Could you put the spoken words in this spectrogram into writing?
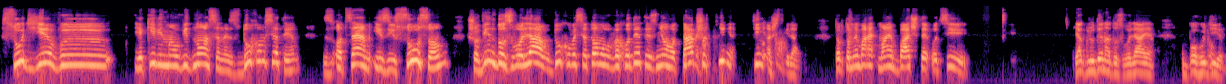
суть є в які він мав відносини з Духом Святим, з Отцем і з Ісусом, що Він дозволяв Духові Святому виходити з нього так, що тінь, тінь аж стіляла. Тобто ми маємо бачити оці, як людина дозволяє Богу діяти.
